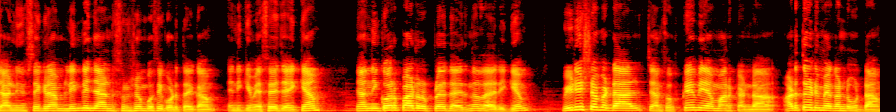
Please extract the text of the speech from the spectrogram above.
ഞാൻ ഇൻസ്റ്റാഗ്രാം ലിങ്ക് ഞാൻ ഡിസ്ക്രിപ്ഷൻ ബോക്സിൽ കൊടുത്തേക്കാം. എനിക്ക് മെസ്സേജ് അയക്കാം. ഞാൻ നിങ്ങൾക്ക് ഉറപ്പായിട്ട് റിപ്ലൈ തരുന്നതായിരിക്കും. വീഡിയോ ഇഷ്ടപ്പെട്ടാൽ ചാനൽ സബ്സ്ക്രൈബ് ചെയ്യാൻ മാർക്കണ്ട അടുത്ത വീഡിയോ കണ്ടുമുട്ടാം.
